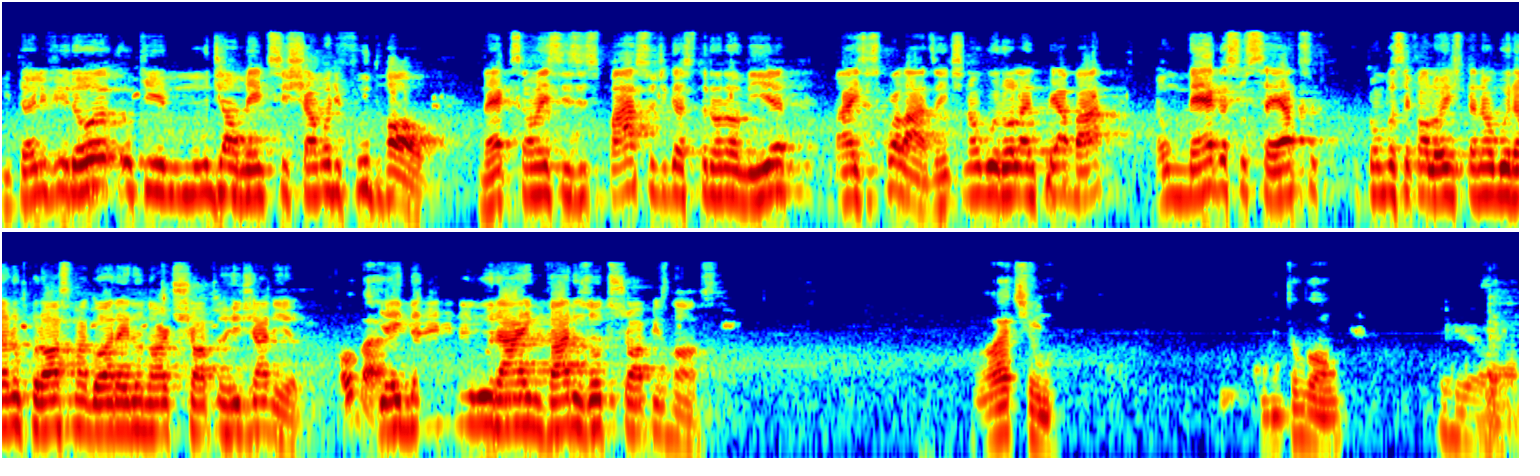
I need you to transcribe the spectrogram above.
Então ele virou o que mundialmente se chama de food hall né, que são esses espaços de gastronomia mais escolados. A gente inaugurou lá em Cuiabá, é um mega sucesso. Como você falou, a gente está inaugurando o próximo agora aí no Norte Shopping, no Rio de Janeiro. Oba. E a ideia é inaugurar em vários outros shoppings nossos. Ótimo. Muito bom. É.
